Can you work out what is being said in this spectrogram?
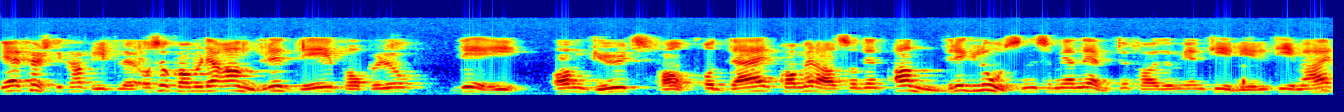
Det er første kapitlet. Og så kommer det andre, De Populo Dei, om Guds folk. Og der kommer altså den andre glosen som jeg nevnte for dem i en tidligere time her.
